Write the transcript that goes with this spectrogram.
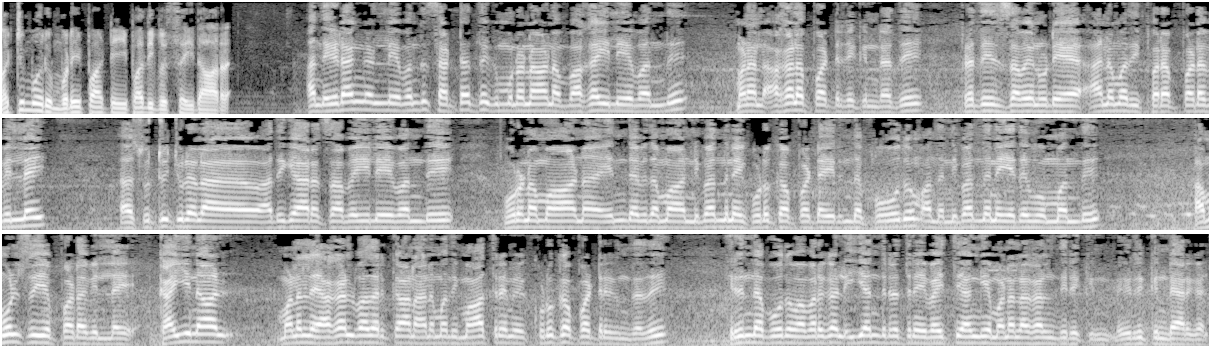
மற்றொரு முறைப்பாட்டை பதிவு செய்தார். அந்த இடங்களிலே வந்து சட்டத்துக்கு முரணான வகையிலே வந்து மணல் அகலப்பட்டிருக்கின்றது. பிரதேச சபையினுடைய அனுமதி பெறப்படவில்லை. சுற்றுச்சூழல் அதிகார சபையிலே வந்து பூரணமான எந்த விதமான நிபந்தனை கொடுக்கப்பட்ட இருந்த போதும் அந்த நிபந்தனை எதுவும் வந்து அமுல் செய்யப்படவில்லை. கையினால் மணலை அகழ்வதற்கான அனுமதி மாத்திரமே கொடுக்கப்பட்டிருந்தது. இருந்தபோதும் அவர்கள் இயந்திரத்தினை வைத்து அங்கே மணல் அகழ்ந்திருக்கின்- இருக்கின்றார்கள்.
